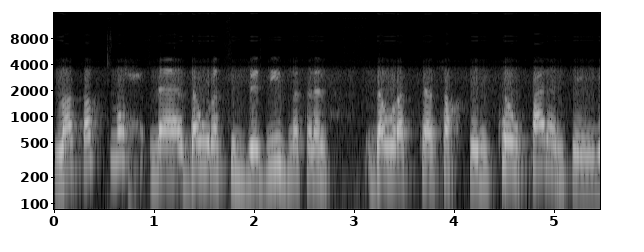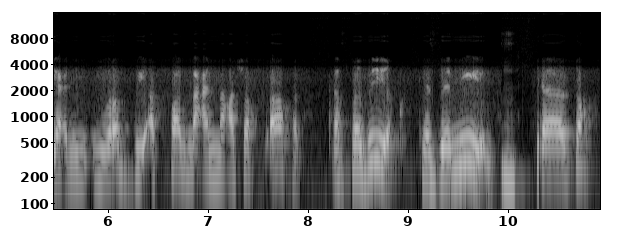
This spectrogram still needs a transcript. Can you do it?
لا تصلح لدورك الجديد مثلا دورك كشخص كو يعني يربي أطفال معا مع شخص آخر. كصديق كزميل كشخص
